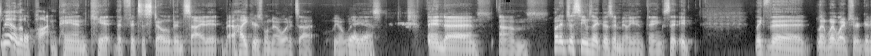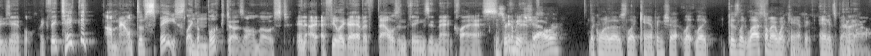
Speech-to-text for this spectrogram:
yeah, a little pot and pan kit that fits a stove inside it. Hikers will know what it's at, you know what yeah, yeah. is. And uh, um, but it just seems like there's a million things that it like the like wet wipes are a good example. Like they take a amount of space, like mm-hmm. a book does almost. And I, I, feel like I have a thousand things in that class. Is there gonna be then, a shower? Like one of those like camping shower like like because like last time I went camping and it's been a while.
